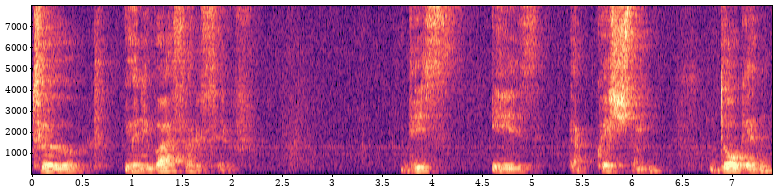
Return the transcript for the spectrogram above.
to universal self. This is the question Dogen,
